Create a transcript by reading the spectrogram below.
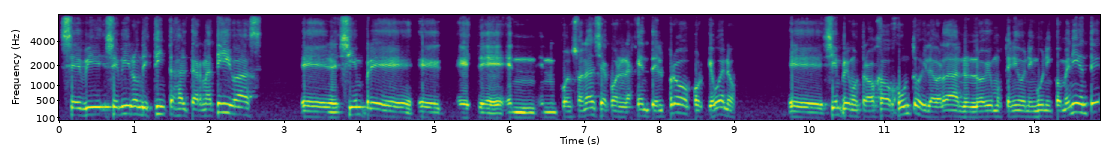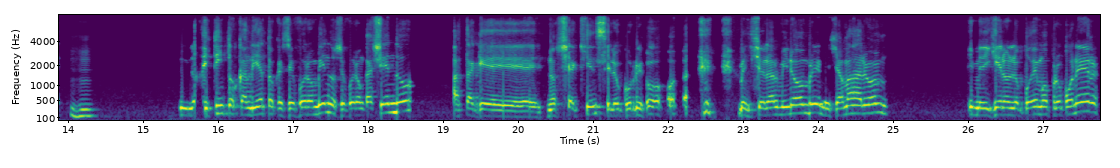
se, vieron distintas alternativas, eh, siempre eh, este, en, consonancia con la gente del PRO, porque bueno, eh, siempre hemos trabajado juntos y la verdad no, habíamos tenido ningún inconveniente y los distintos candidatos que se fueron viendo se fueron cayendo hasta que no sé a quién se le ocurrió mencionar mi nombre, me llamaron y me dijeron lo podemos proponer.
